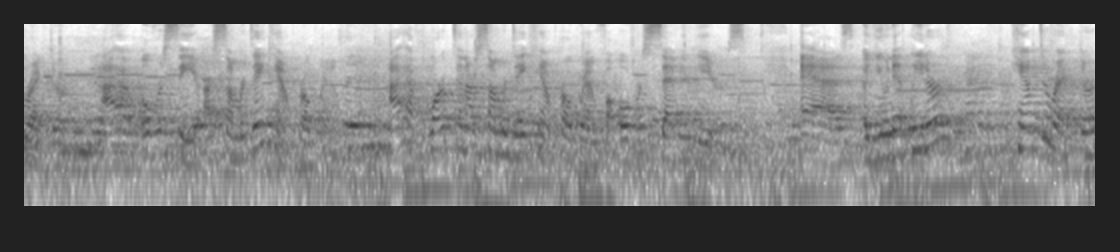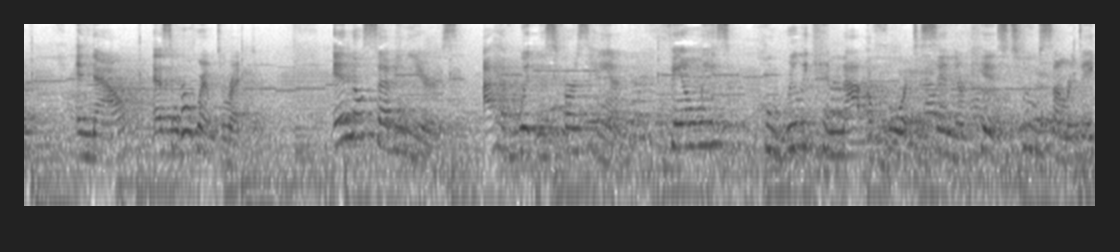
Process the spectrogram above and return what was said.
Director, I have overseen our summer day camp program. I have worked in our summer day camp program for over seven years as a unit leader, camp director, and now as a program director. In those seven years, I have witnessed firsthand families who really cannot afford to send their kids to summer day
